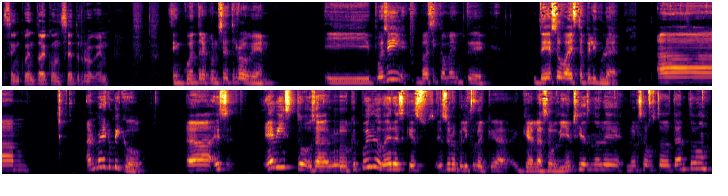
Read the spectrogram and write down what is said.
Se encuentra con Seth Rogen. Se encuentra con Seth Rogen. Y pues sí, básicamente de eso va esta película. Um, American Pickle. Ah, es, he visto, o sea, lo que he podido ver es que es, una película que a, que a, las audiencias no, le, no les ha gustado tanto.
